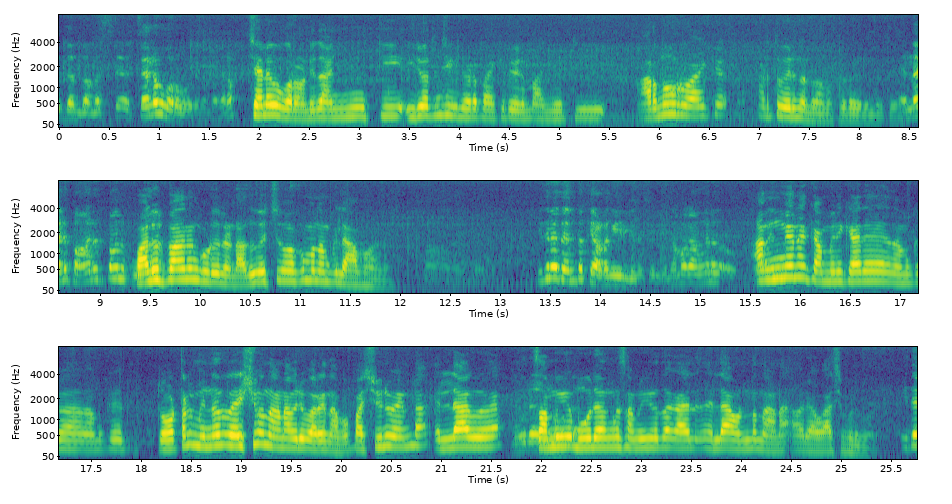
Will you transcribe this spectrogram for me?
ഇതെന്താണ്? ചെലവ് കുറവ് വരുന്നുണ്ട് ചെലവ് കുറവുണ്ട്. ഇത് അഞ്ഞൂറ്റി ഇരുപത്തഞ്ച് കിലോയുടെ പാക്കറ്റ് വരുമ്പോൾ അഞ്ഞൂറ്റി അറുന്നൂറ് രൂപയ്ക്ക് അടുത്ത് വരുന്നുണ്ട് നമുക്കിവിടെ വരുമ്പോഴത്തേക്ക്. വരുമ്പോഴത്തേക്കും പാലുൽപാദനം കൂടുതലുണ്ട്. അത് വെച്ച് നോക്കുമ്പോൾ നമുക്ക് ലാഭമാണ്. ഇതിനകത്ത് എന്തൊക്കെ അടങ്ങിയിരിക്കുന്നത് ശരിക്കും? നമുക്ക് അങ്ങനെ അങ്ങനെ കമ്പനിക്കാര് നമുക്ക് നമുക്ക് ടോട്ടൽ മിനറൽ റേഷ്യോ എന്നാണ് അവർ പറയുന്നത്. അപ്പോൾ പശുവിന് വേണ്ട എല്ലാ സമീ മൂലകങ്ങളും സമീകൃത കാലം എല്ലാം ഉണ്ടെന്നാണ് അവർ അവകാശപ്പെടുന്നത്. ഇത്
